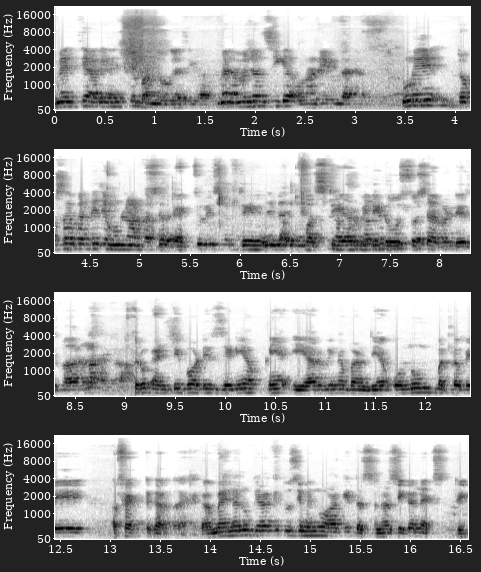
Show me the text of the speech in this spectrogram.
ਮੈਂ ਇੱਥੇ ਆ ਗਿਆ ਇੱਥੇ ਬੰਦ ਹੋ ਗਿਆ ਸੀਗਾ। ਮੈਂ ਐਮਰਜੈਂਸੀ ਗਿਆ ਉਹਨਾਂ ਨੇ ਨਹੀਂ ਲਾਇਆ। ਹੁਣ ਇਹ ਡਾਕਟਰ ਸਾਹਿਬ ਕਹਿੰਦੇ ਜੇ ਹੁਣ ਲਾਉਣ ਦਾ ਸਰ ਐਕਚੁਅਲੀ ਸਰ ਜੇ ਫਸਟ ਏਆਰਵੀ ਦੀ ਡੋਜ਼ ਤੋਂ 7 ਡੇਜ਼ ਬਾਅਦ ਨਾ ਫਿਰ ਉਹ ਐਂਟੀਬਾਡੀਜ਼ ਜਿਹੜੀਆਂ ਆਪਣੀਆਂ ਏਆਰਵੀ ਨਾਲ ਬਣਦੀਆਂ ਉਹਨੂੰ ਮਤਲਬ ਇਹ ਅਫੈਕਟ ਕਰਦਾ ਹੈਗਾ। ਮੈਂ ਇਹਨਾਂ ਨੂੰ ਕਿਹਾ ਕਿ ਤੁਸੀਂ ਮੈਨੂੰ ਆ ਕੇ ਦੱਸਣਾ ਸੀਗਾ ਨੈਕਸਟ ਡੇ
